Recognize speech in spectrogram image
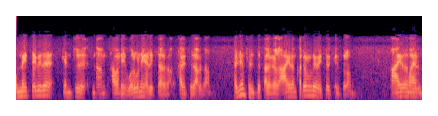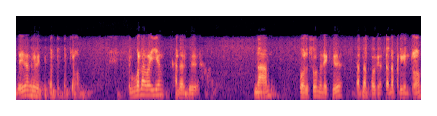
உன்னை தவிர என்று நாம் அவனை ஒருவனை அழைத்ததால் தான். கொஞ்சம் சிந்தித்து பாருங்கள் ஆயிரம் கடவுள்களை வைத்திருக்கின்றோம். ஆயிரம் ஆயிரம் தெய்வங்களை வைத்துக் கொண்டிருக்கின்றோம். இவ்வளவையும் கடந்து நாம் ஒரு சூழ்நிலைக்கு தள்ளப்படுகின்றோம்.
